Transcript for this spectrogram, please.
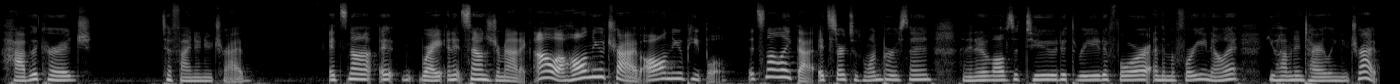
have the courage to find a new tribe. It's not it, right, and it sounds dramatic. Oh, a whole new tribe, all new people. It's not like that. It starts with one person, and then it evolves to two, to three, to four, and then before you know it, you have an entirely new tribe.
